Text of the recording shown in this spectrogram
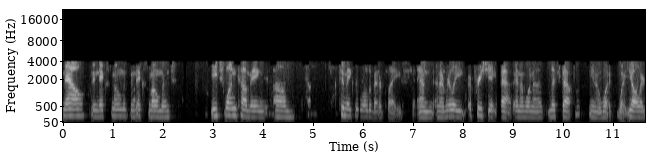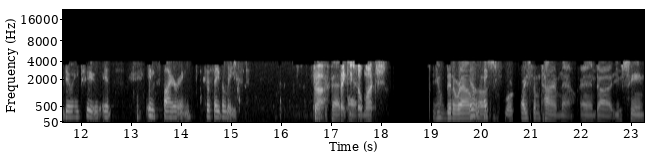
now, the next moment, the next moment, each one coming um, to make the world a better place. And and I really appreciate that, and I want to lift up, you know, what what y'all are doing too. It's inspiring to say the least. Thank Uh, you, Pat. thank you Uh, so much. You've been around No, us for quite some time now, and uh, you've seen,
